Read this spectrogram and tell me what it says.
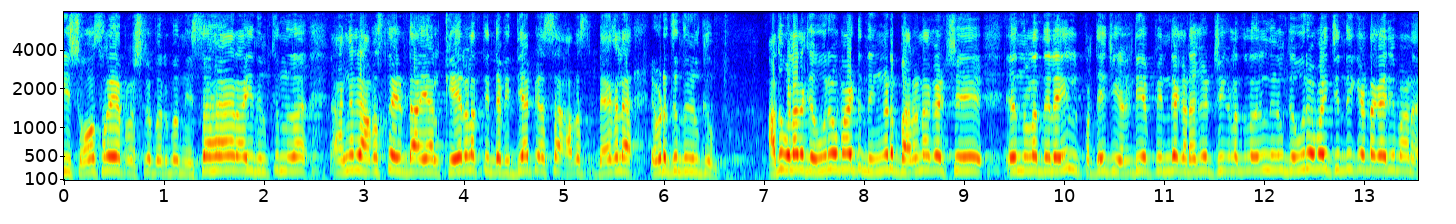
ഈ സ്വാശ്രയ പ്രശ്നം വരുമ്പോൾ നിസ്സഹായരായി നിൽക്കുന്നത് അങ്ങനെ ഒരു അവസ്ഥയുണ്ടായാൽ കേരളത്തിന്റെ വിദ്യാഭ്യാസ അവസ് മേഖല എവിടെ ചെന്ന് നിൽക്കും? അത് വളരെ ഗൗരവമായിട്ട് നിങ്ങളുടെ ഭരണകക്ഷി എന്നുള്ള നിലയിൽ പ്രത്യേകിച്ച് എൽ ഡി എഫിന്റെ ഘടകകക്ഷികൾ എന്നുള്ള നിലയിൽ നിങ്ങൾ ഗൗരവമായി ചിന്തിക്കേണ്ട കാര്യമാണ്.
